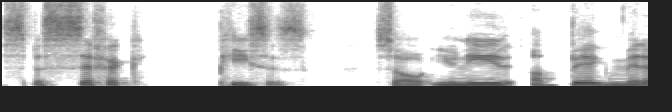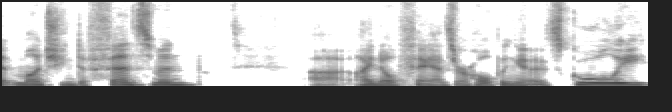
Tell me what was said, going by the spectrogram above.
specific pieces. So you need a big minute munching defenseman. Uh, I know fans are hoping that it's Guhle.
